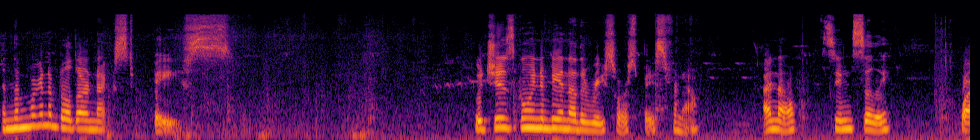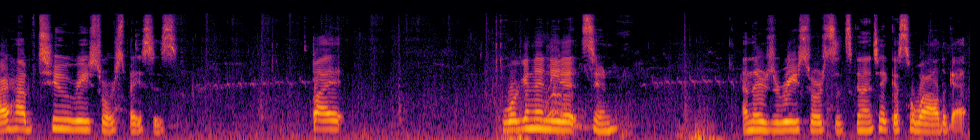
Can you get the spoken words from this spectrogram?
And then we're going to build our next base. Which is going to be another resource base for now. I know, seems silly. Why I have two resource bases but we're gonna need it soon. And there's a resource that's gonna take us a while to get.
